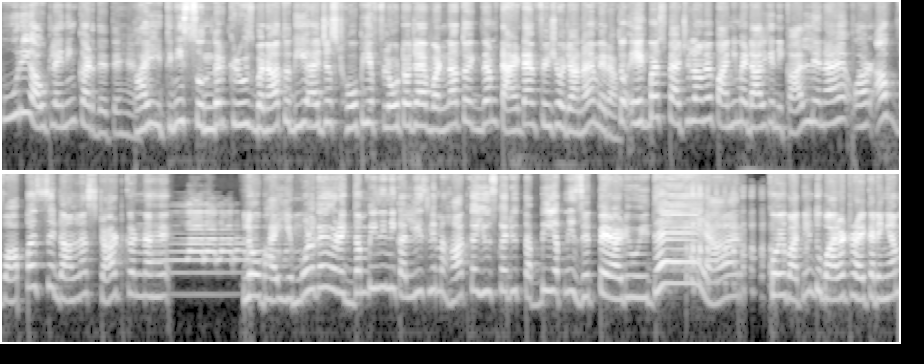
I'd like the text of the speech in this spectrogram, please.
पूरी आउटलाइनिंग कर देते हैं। भाई, इतनी सुंदर क्रूज बना तो दी आई जस्ट होप ये फ्लोट हो जाए, वरना तो एकदम टाइम टाइम फ़िश हो जाना है मेरा। तो एक बार स्पैचुला में पानी में डाल के निकाल लेना है और अब वापस से डालना स्टार्ट करना है। लो भाई, ये मुड़ गई और एकदम भी नहीं निकल ली इसलिए मैं हाथ का यूज़ कर रही हूँ, तब भी अपनी जिद पे अड़ी हुई। थे यार, कोई बात नहीं, दोबारा ट्राई करेंगे हम।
